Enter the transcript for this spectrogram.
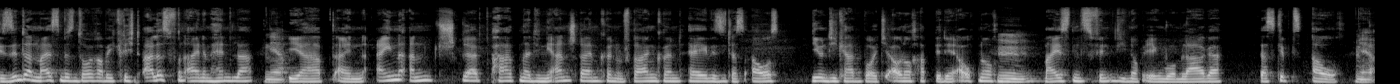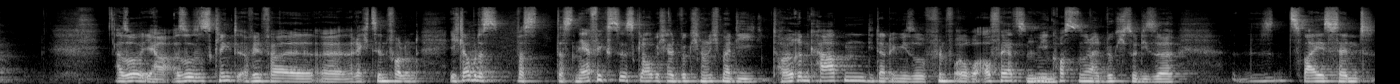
Die sind dann meist ein bisschen teurer, aber ihr kriegt alles von einem Händler. Ja. Ihr habt einen, einen Anschreibpartner, den ihr anschreiben könnt und fragen könnt, hey, wie sieht das aus? Die und die Karte wollte ich auch noch, habt ihr den auch noch? Mhm. Meistens finden die noch irgendwo im Lager. Das gibt's auch. Ja. Also ja, also es klingt auf jeden Fall äh, recht sinnvoll und ich glaube, das, was das Nervigste ist, glaube ich, halt wirklich noch nicht mal die teuren Karten, die dann irgendwie so 5 Euro aufwärts mhm. irgendwie kosten, sondern halt wirklich so diese 2 Cent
